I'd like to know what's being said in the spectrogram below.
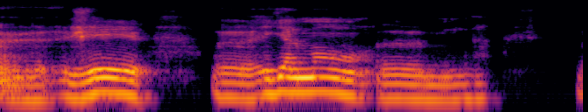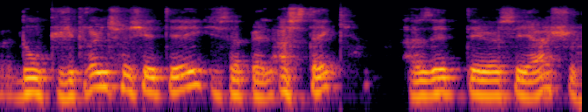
Euh, j'ai également donc j'ai créé une société qui s'appelle Aztec, A-Z-T-E-C-H,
